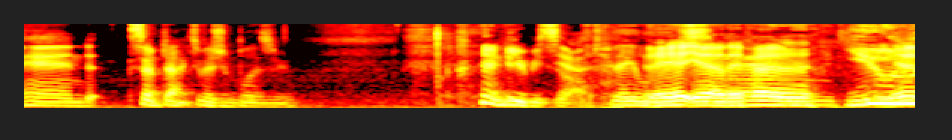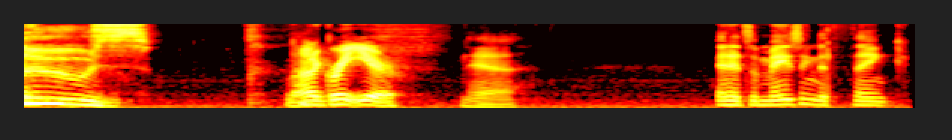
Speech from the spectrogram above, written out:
And except Activision Blizzard and Ubisoft. Yeah. They lose. They, yeah, they've had and- You Yeah. lose. not a great year. yeah. And it's amazing to think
